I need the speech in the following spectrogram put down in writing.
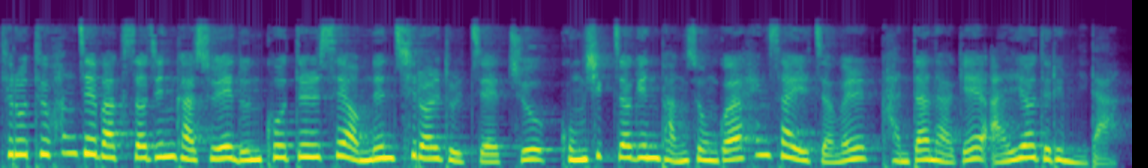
트로트 황제 박서진 가수의 눈코 뜰 새 없는 7월 둘째 주 공식적인 방송과 행사 일정을 간단하게 알려드립니다.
